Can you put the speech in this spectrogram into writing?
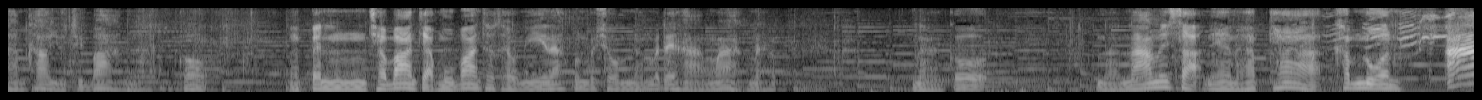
ทานข้าวอยู่ที่บ้านนะก็นะเป็นชาวบ้านจากหมู่บ้านแถวๆนี้นะคุณผู้ชมนะไม่ได้ห่างมากนะครับนะก็นะน้ำในสระเนี่ยนะครับ ถ้าคำนวณอ้า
